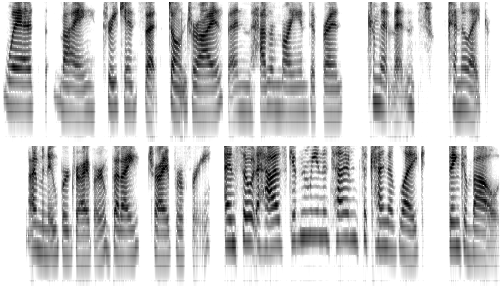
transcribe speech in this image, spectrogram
with my three kids that don't drive and have a million different commitments. Kind of like I'm an Uber driver, but I drive for free. And so it has given me the time to kind of like think about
